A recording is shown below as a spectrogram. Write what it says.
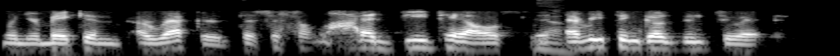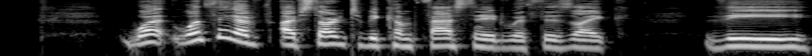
when you're making a record. There's just a lot of details. Yeah. Everything goes into it. What one thing I've I've started to become fascinated with is like the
